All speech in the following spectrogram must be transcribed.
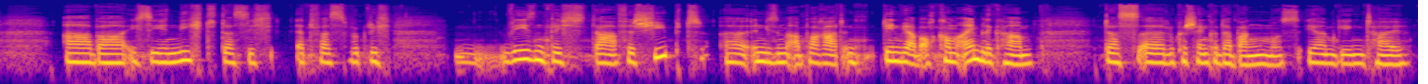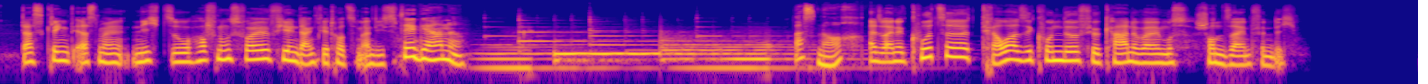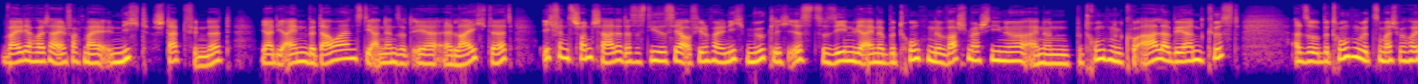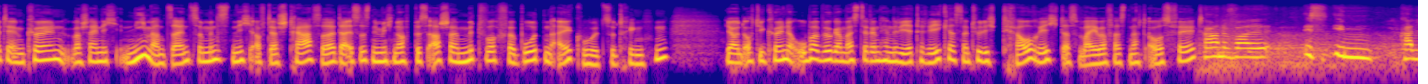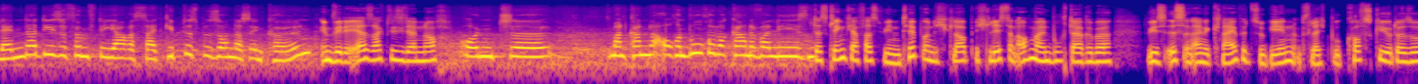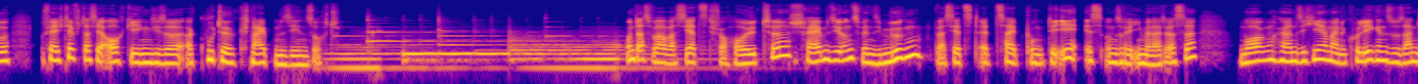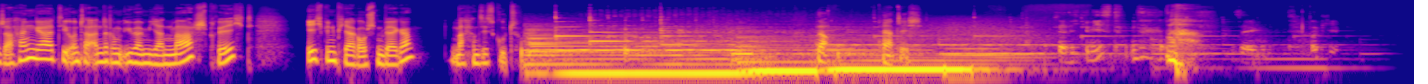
Aber ich sehe nicht, dass sich etwas wirklich wesentlich da verschiebt äh, in diesem Apparat, in den wir aber auch kaum Einblick haben, dass äh, Lukaschenko da bangen muss. Eher im Gegenteil. Das klingt erstmal nicht so hoffnungsvoll. Vielen Dank dir trotzdem, Alice. Sehr gerne. Was noch? Also eine kurze Trauersekunde für Karneval muss schon sein, finde ich weil der heute einfach mal nicht stattfindet. Ja, die einen bedauern es, die anderen sind eher erleichtert. Ich finde es schon schade, dass es dieses Jahr auf jeden Fall nicht möglich ist, zu sehen, wie eine betrunkene Waschmaschine einen betrunkenen Koalabären küsst. Also betrunken wird zum Beispiel heute in Köln wahrscheinlich niemand sein, zumindest nicht auf der Straße. Da ist es nämlich noch bis Aschermittwoch verboten, Alkohol zu trinken. Ja, und auch die Kölner Oberbürgermeisterin Henriette Reker ist natürlich traurig, dass Weiberfastnacht ausfällt. Karneval ist im Kalender. Diese fünfte Jahreszeit gibt es besonders in Köln. Im WDR sagte sie dann noch. Und äh, man kann auch ein Buch über Karneval lesen. Das klingt ja fast wie ein Tipp und ich glaube, ich lese dann auch mal ein Buch darüber, wie es ist, in eine Kneipe zu gehen, vielleicht Bukowski oder so. Vielleicht hilft das ja auch gegen diese akute Kneipensehnsucht. Und das war was jetzt für heute. Schreiben Sie uns, wenn Sie mögen. wasjetzt.zeit.de ist unsere E-Mail-Adresse. Morgen hören Sie hier meine Kollegin Susanne Hangard, die unter anderem über Myanmar spricht. Ich bin Pia Rauschenberger. Machen Sie es gut. Ja, fertig. Fertig genießt?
